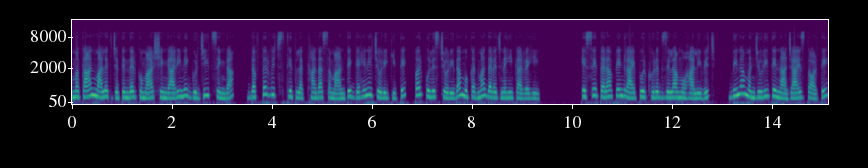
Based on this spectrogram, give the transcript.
ਮਕਾਨ ਮਾਲਕ ਜਤਿੰਦਰ ਕੁਮਾਰ ਸ਼ਿੰਗਾਰੀ ਨੇ ਗੁਰਜੀਤ ਸਿੰਘ ਦਾ ਦਫ਼ਤਰ ਵਿੱਚ ਸਥਿਤ ਲੱਖਾਂ ਦਾ ਸਮਾਨ ਤੇ ਗਹਿਣੇ ਚੋਰੀ ਕੀਤੇ, ਪਰ ਪੁਲਿਸ ਚੋਰੀ ਦਾ ਮੁਕੱਦਮਾ ਦਰਜ ਨਹੀਂ ਕਰ ਰਹੀ। ਇਸੇ ਤਰ੍ਹਾਂ ਪਿੰਡ ਰਾਏਪੁਰ ਖੁਰਦ ਜ਼ਿਲ੍ਹਾ ਮੋਹਾਲੀ ਵਿੱਚ ਬਿਨਾਂ ਮਨਜ਼ੂਰੀ ਤੇ ਨਾਜਾਇਜ਼ ਤੌਰ ਤੇ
